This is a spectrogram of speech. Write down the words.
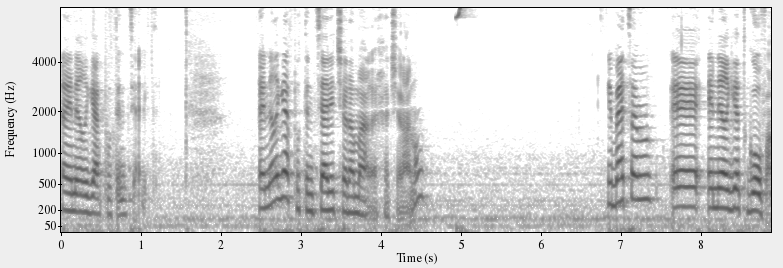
האנרגיה הפוטנציאלית. האנרגיה הפוטנציאלית של המערכת שלנו היא בעצם אה, אנרגיית גובה.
